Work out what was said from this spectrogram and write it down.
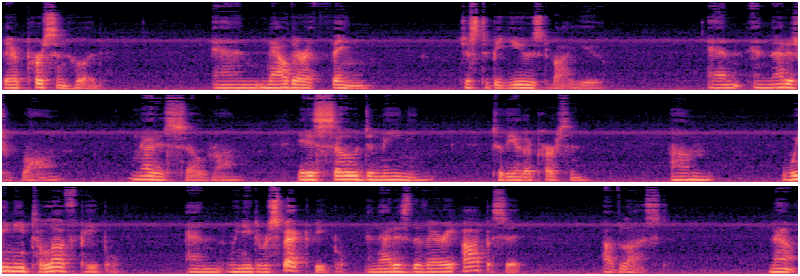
their personhood. And now they're a thing just to be used by you. And and that is wrong. That is so wrong. It is so demeaning to the other person. Um, we need to love people and we need to respect people. And that is the very opposite of lust now,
